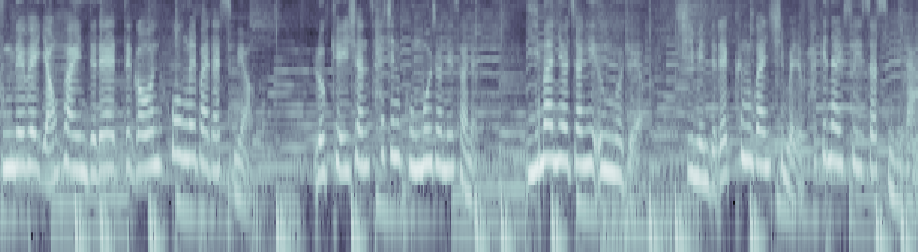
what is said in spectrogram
국내외 영화인들의 뜨거운 호응을 받았으며 로케이션 사진 공모전에서는 2만여 장이 응모되어 시민들의 큰 관심을 확인할 수 있었습니다.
